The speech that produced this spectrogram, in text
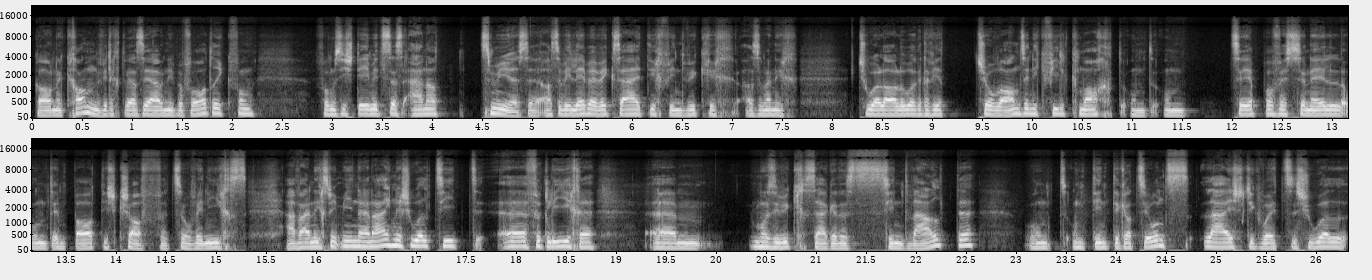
gar nicht kann. Vielleicht wäre es ja auch eine Überforderung vom, vom System, jetzt das auch noch zu müssen. Also weil eben, wie gesagt, ich finde wirklich, also wenn ich die Schule anschaue, da wird schon wahnsinnig viel gemacht und, und sehr professionell und empathisch geschaffen. So, wenn ich's, auch wenn ich es mit meiner eigenen Schulzeit äh, vergleiche, ähm, muss ich wirklich sagen, das sind Welten und, und die Integrationsleistung, die jetzt eine Schule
